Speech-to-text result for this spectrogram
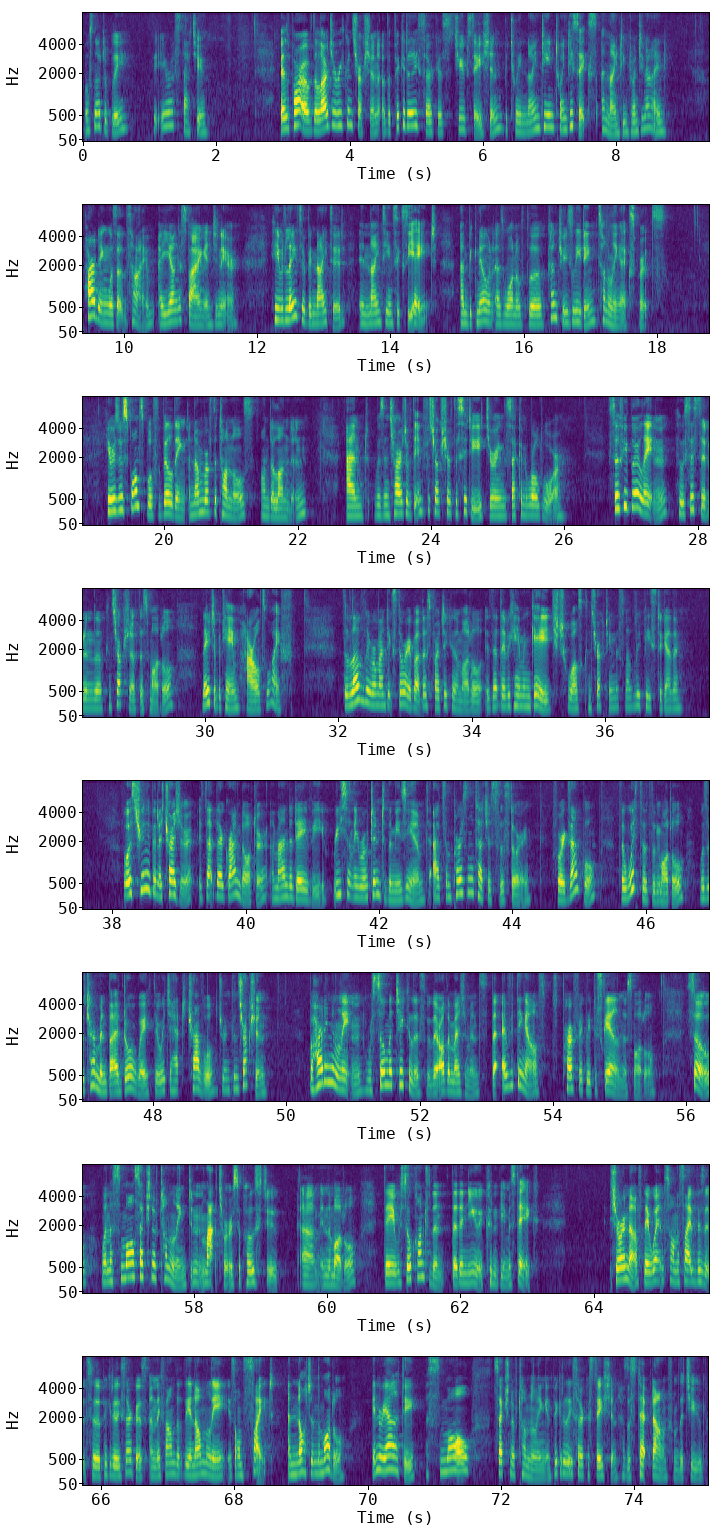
most notably the Eros statue. It was part of the larger reconstruction of the Piccadilly Circus tube station between 1926 and 1929. Harding was at the time a young aspiring engineer. He would later be knighted in 1968 and be known as one of the country's leading tunnelling experts. He was responsible for building a number of the tunnels under London and was in charge of the infrastructure of the city during the Second World War. Sophie Blair Leighton, who assisted in the construction of this model, later became Harold's wife. The lovely romantic story about this particular model is that they became engaged whilst constructing this lovely piece together. What has truly been a treasure is that their granddaughter, Amanda Davy, recently wrote into the museum to add some personal touches to the story. For example, the width of the model was determined by a doorway through which it had to travel during construction. But Harding and Leighton were so meticulous with their other measurements that everything else was perfectly to scale in this model. So, when a small section of tunnelling didn't match what it was supposed to um, in the model, they were so confident that they knew it couldn't be a mistake. Sure enough, they went on a site visit to Piccadilly Circus and they found that the anomaly is on site and not in the model. In reality, a small section of tunnelling in Piccadilly Circus Station has a step down from the tube.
